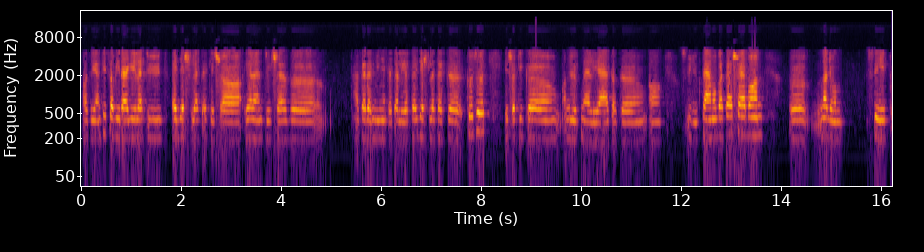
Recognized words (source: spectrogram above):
az ilyen tiszavirág életű egyesületek és a jelentősebb hát eredményeket elért egyesületek között, és akik a nők mellé álltak az ügyük támogatásában. Nagyon szép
